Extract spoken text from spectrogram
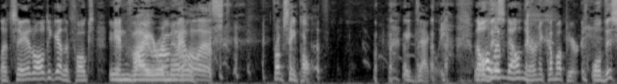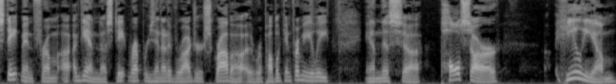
Let's say it all together, folks. Environmentalist from St. Paul. exactly. They well, all this, live down there and they come up here. well, this statement from, uh, again, uh, State Representative Roger Skraba, a Republican from Ely, and this uh, Pulsar helium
